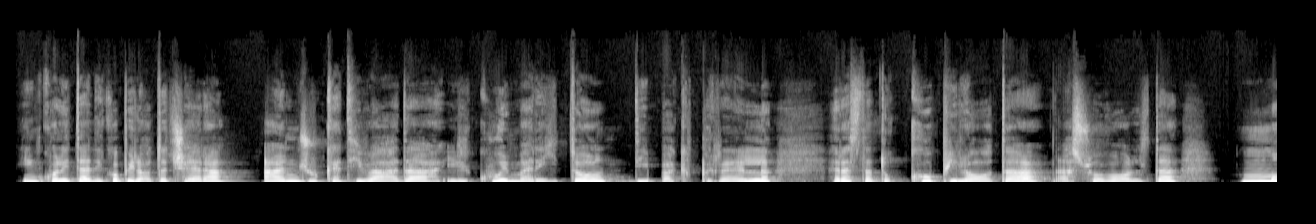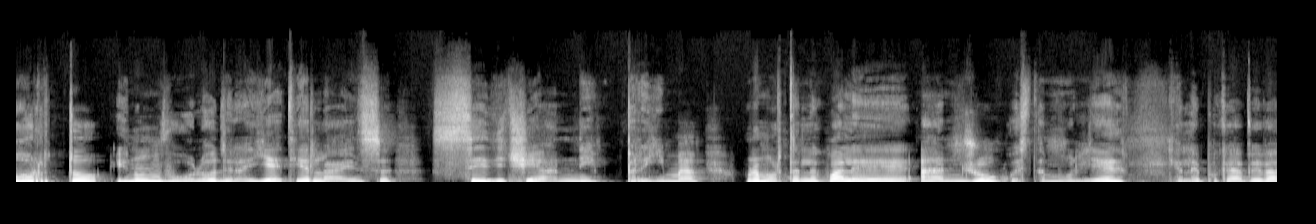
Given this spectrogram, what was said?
in qualità di copilota c'era Anju Kativada, il cui marito, Deepak Prel, era stato copilota a sua volta morto in un volo della Yeti Airlines 16 anni prima. Una morte alla quale Anju, questa moglie, che all'epoca aveva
